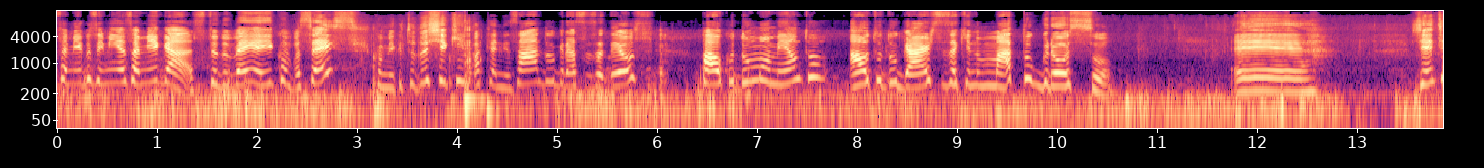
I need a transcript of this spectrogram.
meus amigos e minhas amigas! Tudo bem aí com vocês? Comigo tudo chique, bacanizado, graças a Deus. Palco do momento, Alto do Garces, aqui no Mato Grosso. É... Gente,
